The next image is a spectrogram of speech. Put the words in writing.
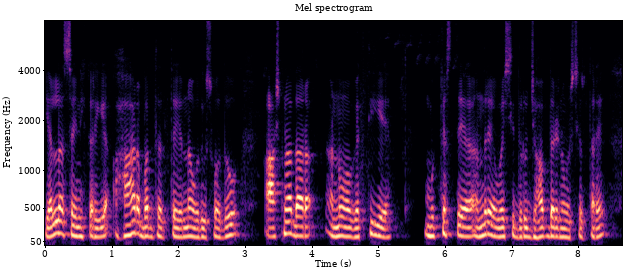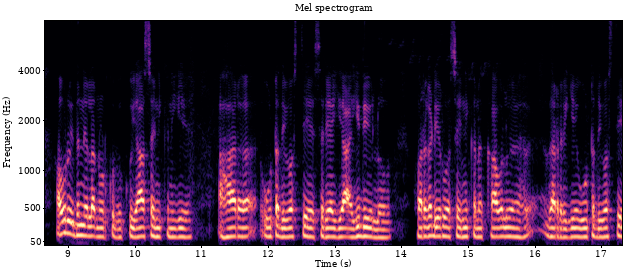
ಎಲ್ಲ ಸೈನಿಕರಿಗೆ ಆಹಾರ ಬದ್ಧತೆಯನ್ನು ಒದಗಿಸೋದು ಆಶ್ನಾದಾರ ಅನ್ನೋ ವ್ಯಕ್ತಿಗೆ ಮುಖ್ಯಸ್ಥೆ ಅಂದರೆ ವಹಿಸಿದ್ದರು ಜವಾಬ್ದಾರಿನ ವಹಿಸಿರ್ತಾರೆ. ಅವರು ಇದನ್ನೆಲ್ಲ ನೋಡ್ಕೋಬೇಕು. ಯಾವ ಸೈನಿಕನಿಗೆ ಆಹಾರ, ಊಟದ ವ್ಯವಸ್ಥೆ ಸರಿಯಾಗಿ ಆಗಿದೆಯಲ್ಲೋ, ಹೊರಗಡೆ ಇರುವ ಸೈನಿಕನ ಕಾವಲುಗಾರರಿಗೆ ಊಟದ ವ್ಯವಸ್ಥೆ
